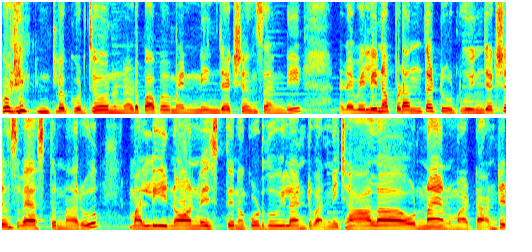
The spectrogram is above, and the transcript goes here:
కరిపించుకొని ఇంట్లో కూర్చొని ఉన్నాడు. పాపం ఎన్ని ఇంజెక్షన్స్ అండి. అంటే వెళ్ళినప్పుడంతా టూ టూ ఇంజెక్షన్స్ వేస్తున్నారు. మళ్ళీ నాన్ వెజ్ తినకూడదు ఇలాంటివన్నీ చాలా ఉన్నాయన్నమాట. అంటే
